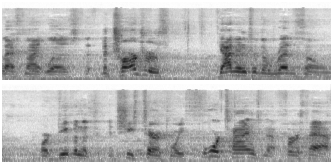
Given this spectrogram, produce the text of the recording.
last night was the, the Chargers got into the red zone or deep in the, the Chiefs territory four times in that first half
